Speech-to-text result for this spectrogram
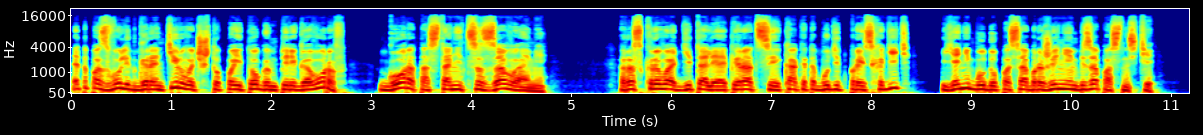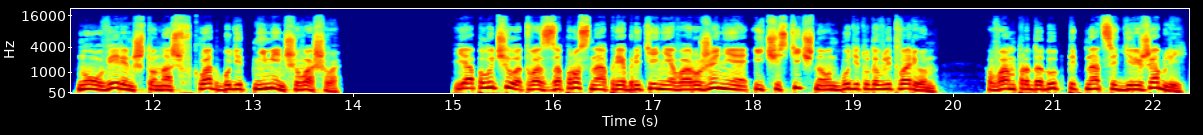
Это позволит гарантировать, что по итогам переговоров город останется за вами. Раскрывать детали операции, как это будет происходить, я не буду по соображениям безопасности, но уверен, что наш вклад будет не меньше вашего. Я получил от вас запрос на приобретение вооружения, и частично он будет удовлетворен. Вам продадут 15 дирижаблей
